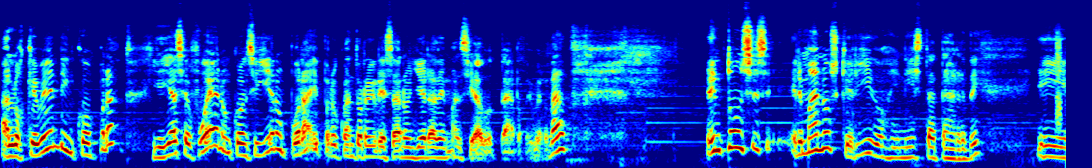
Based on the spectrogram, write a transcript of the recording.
A los que venden, comprar. Y ellas se fueron, consiguieron por ahí, pero cuando regresaron ya era demasiado tarde, ¿verdad? Entonces, hermanos queridos, en esta tarde, eh,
